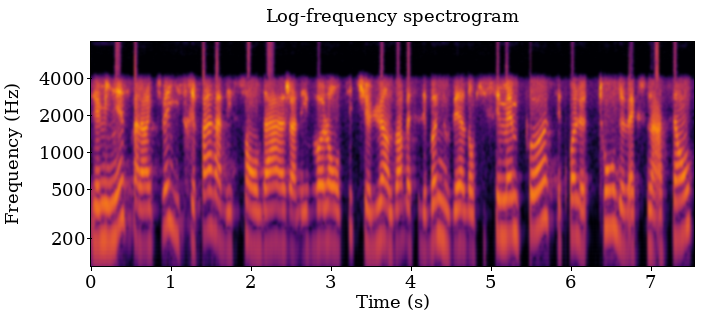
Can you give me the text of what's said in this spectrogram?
le ministre, à l'heure actuelle, il se réfère à des sondages, à des volontés qu'il a lues en disant, ben, c'est des bonnes nouvelles. Donc, il sait même pas c'est quoi le taux de vaccination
